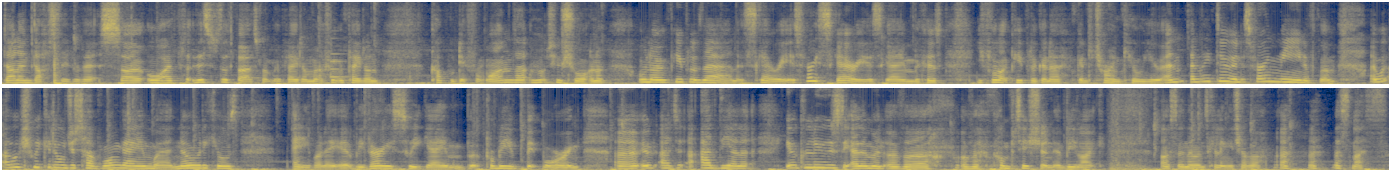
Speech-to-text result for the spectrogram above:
done and dusted with it. So, oh, I this was the first one we played on. I think we played on a couple different ones. I'm not too sure. And oh no, people are there, and it's scary. It's very scary this game because you feel like people are gonna gonna try and kill you, and and they do, and it's very mean of them. I, I wish we could all just have one game where nobody kills anybody. It would be a very sweet game, but probably a bit boring. Uh, it would add, add the ele- it would lose the element of a of a competition. It'd be like, oh, so no one's killing each other. Uh, uh, that's nice.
